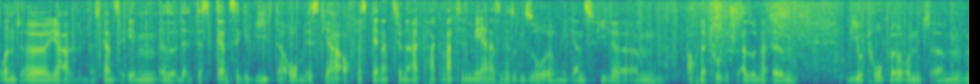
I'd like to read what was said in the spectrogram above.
Und äh, ja, das Ganze eben, also das ganze Gebiet da oben ist ja auch das, der Nationalpark Wattenmeer. Da sind ja sowieso irgendwie ganz viele ähm, auch Naturgesch also ähm, Biotope und ähm,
